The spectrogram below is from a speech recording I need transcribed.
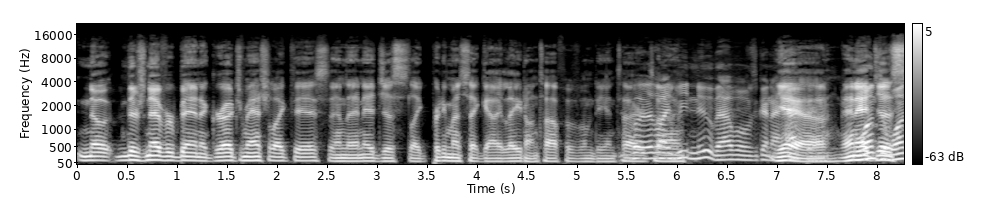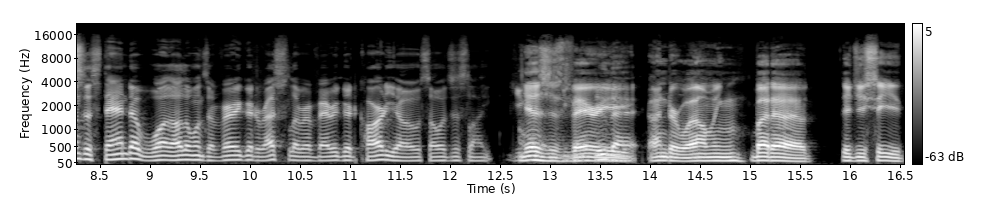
no, there's never been a grudge match like this," and then it just like pretty much that guy laid on top of him the entire But time. like we knew that what was gonna Yeah, happen. and it one's, a, just- one's a stand up, one the other one's a very good wrestler, a very good cardio. So it's just like you Yeah, it's gonna- just you gonna do very underwhelming. But uh, did you see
